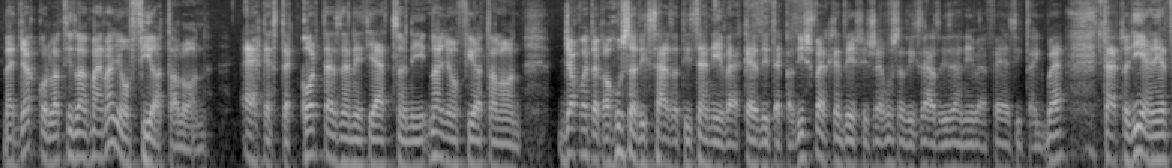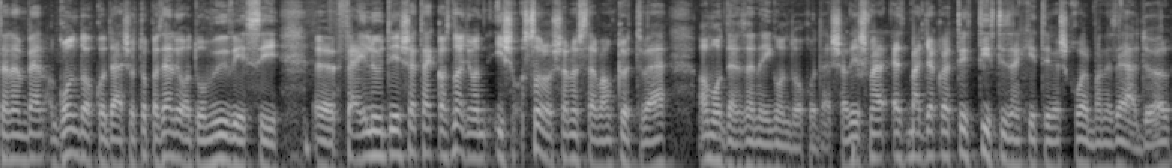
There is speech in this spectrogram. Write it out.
mert gyakorlatilag már nagyon fiatalon elkezdtek kortárzenét játszani, nagyon fiatalon, gyakorlatilag a 20. századi zenével kezditek az ismerkedést, és a 20. századi zenével fejezitek be. Tehát, hogy ilyen értelemben a gondolkodásotok, az előadó művészi fejlődésetek, az nagyon is szorosan össze van kötve a modern zenei gondolkodással. És már, ez már gyakorlatilag 10-12 éves korban ez eldől,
